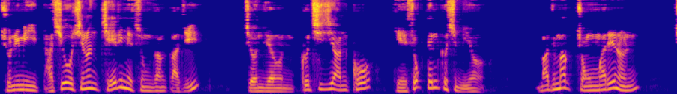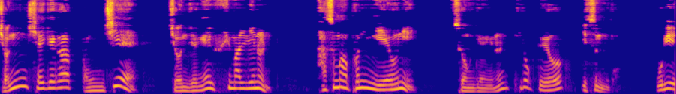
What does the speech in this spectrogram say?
주님이 다시 오시는 재림의 순간까지 전쟁은 그치지 않고 계속될 것이며 마지막 종말에는 전 세계가 동시에 전쟁에 휘말리는 가슴 아픈 예언이 성경에는 기록되어 있습니다. 우리의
